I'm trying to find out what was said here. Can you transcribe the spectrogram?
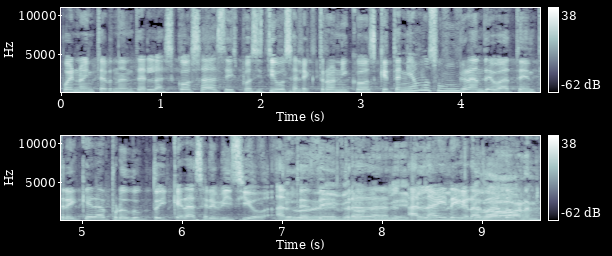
bueno, Internet de las cosas, dispositivos electrónicos, que teníamos un gran debate entre qué era producto y qué era servicio antes de entrar al, aire grabado. perdóname.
